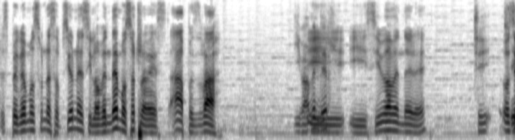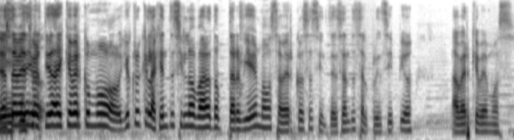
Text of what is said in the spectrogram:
les pegamos unas opciones y lo vendemos otra vez? Ah, pues va. Y va a vender. Y, sí va a vender, ¿eh? Sí. O sea, se ve divertido, hay que ver cómo... Yo creo que la gente sí lo va a adoptar bien, vamos a ver cosas interesantes al principio, a ver qué vemos.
